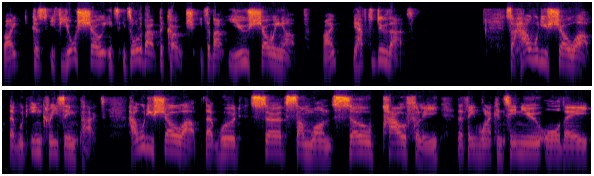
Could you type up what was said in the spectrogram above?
Right? Because if you're showing it's, it's all about the coach. It's about you showing up right? You have to do that so, how would you show up that would increase impact? How would you show up that would serve someone so powerfully that they want to continue or they,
